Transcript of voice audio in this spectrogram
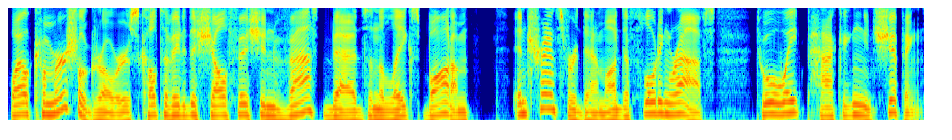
while commercial growers cultivated the shellfish in vast beds on the lake's bottom and transferred them onto floating rafts to await packing and shipping.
